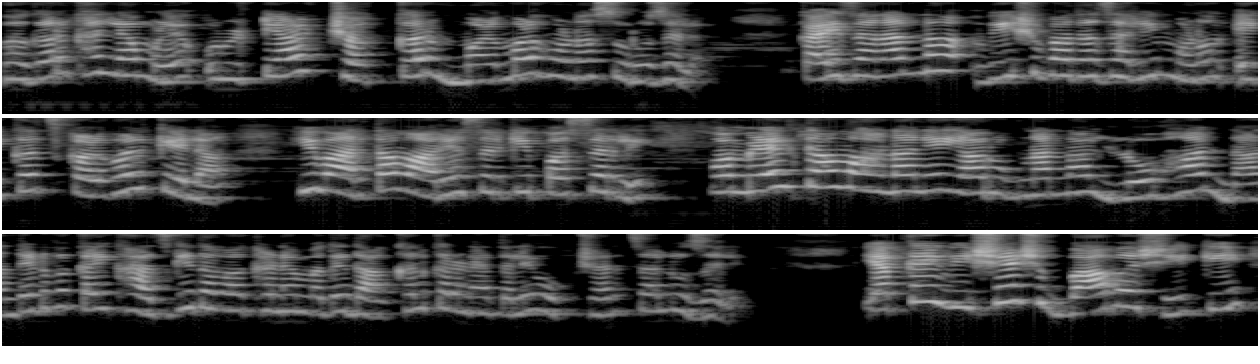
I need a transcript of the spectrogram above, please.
भगर खाल्ल्यामुळे उलट्या चक्कर मळमळ होणं सुरू झालं. काही जणांना विषबाधा झाली म्हणून एकच कळवळ केला. ही वार्ता वाऱ्यासारखी पसरली व मिळेल त्या वाहनाने या रुग्णांना लोहा नांदेड व काही खाजगी दवाखान्यामध्ये दाखल करण्यात आले. उपचार चालू झाले. यात काही विशेष बाब अशी की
